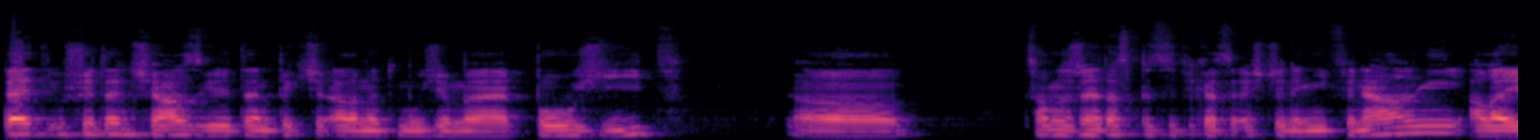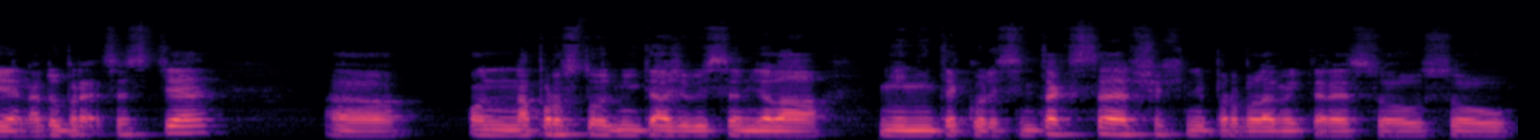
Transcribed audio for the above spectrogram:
teď už je ten čas, kdy ten picture element můžeme použít. Eh, samozřejmě ta specifikace ještě není finální, ale je na dobré cestě. Eh, on naprosto odmítá, že by se měla měnit jako syntaxe. Všechny problémy, které jsou, jsou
